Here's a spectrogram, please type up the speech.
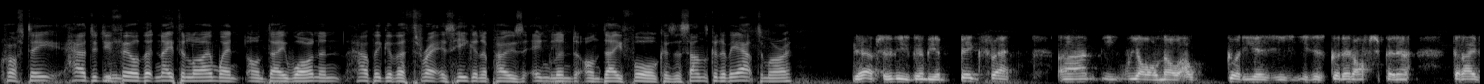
Crofty, how did you mm. feel that Nathan Lyon went on day one, and how big of a threat is he going to pose England on day four? Because the sun's going to be out tomorrow. Yeah, absolutely. He's going to be a big threat. Um, he, we all know how good he is. He's, he's as good an off spinner that I've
